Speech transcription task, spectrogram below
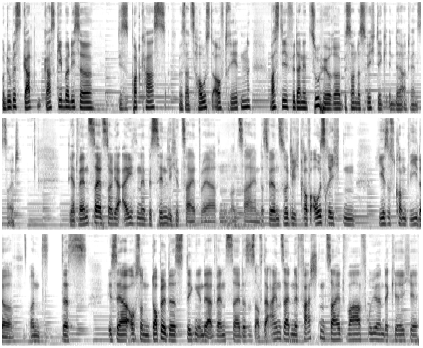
Und du bist Gastgeber dieser dieses Podcasts, wirst als Host auftreten. Was dir für deine Zuhörer besonders wichtig in der Adventszeit? Die Adventszeit soll ja eigentlich eine besinnliche Zeit werden und sein, dass wir uns wirklich darauf ausrichten, Jesus kommt wieder. Und das ist ja auch so ein doppeltes Ding in der Adventszeit, dass es auf der einen Seite eine Fastenzeit war, früher in der Kirche,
